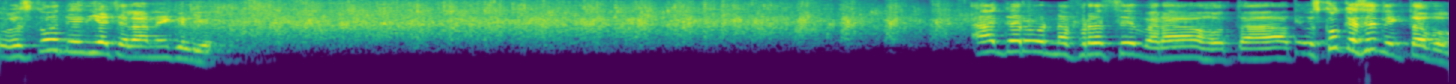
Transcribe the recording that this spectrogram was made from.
उसको दे दिया चलाने के लिए। अगर वो नफरत से भरा होता, उसको कैसे देखता वो?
